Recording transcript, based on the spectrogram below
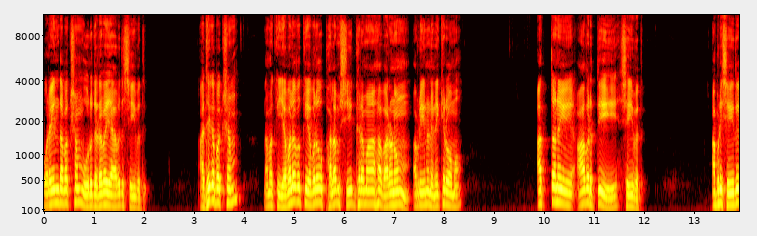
குறைந்தபட்சம் ஒரு தடவையாவது செய்வது. அதிகபட்சம் நமக்கு எவ்வளவுக்கு எவ்வளவு பலம் சீக்கிரமாக வரணும் அப்படின்னு நினைக்கிறோமோ அத்தனை ஆவர்த்தி செய்வது. அப்படி செய்து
